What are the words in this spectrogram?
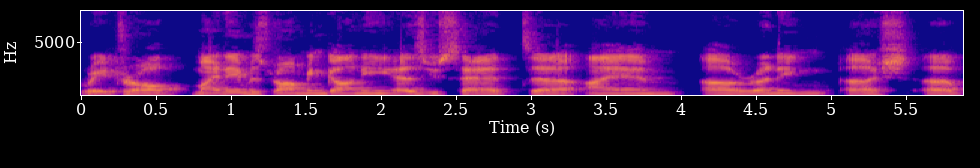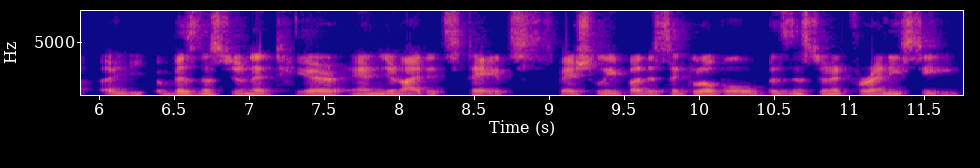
Great, Rob. My name is Ram Menghani. As you said, uh, I am uh, running a, a, a, business unit here in United States, especially, but it's a global business unit for NEC.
